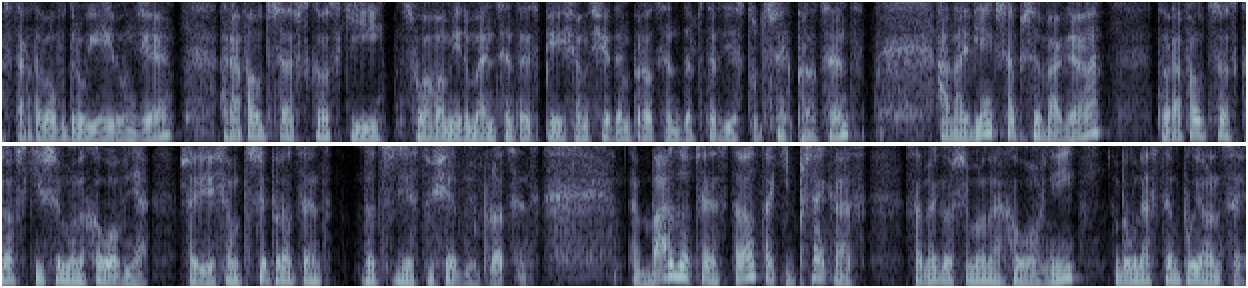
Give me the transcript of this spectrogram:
startował w drugiej rundzie. Rafał Trzaskowski, Sławomir Mencen to jest 57% do 43%, a największa przewaga Rafał Trzaskowski, Szymon Hołownia 63% do 37%. Bardzo często taki przekaz samego Szymona Hołowni był następujący.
